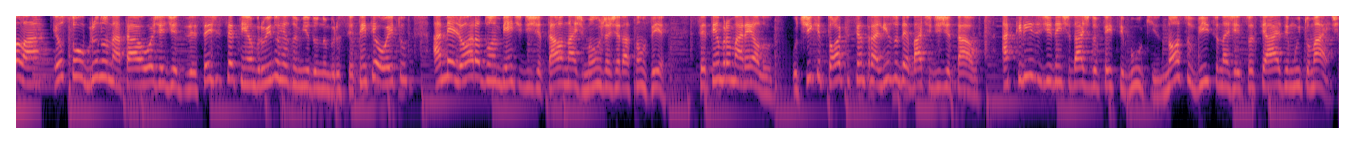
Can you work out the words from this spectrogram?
Olá, eu sou o Bruno Natal. Hoje é dia 16 de setembro e no resumido número 78, a melhora do ambiente digital nas mãos da geração Z. Setembro Amarelo, o TikTok centraliza o debate digital, a crise de identidade do Facebook, nosso vício nas redes sociais e muito mais.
